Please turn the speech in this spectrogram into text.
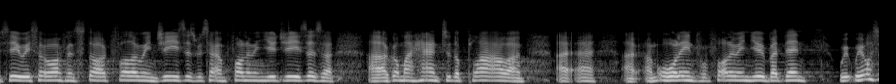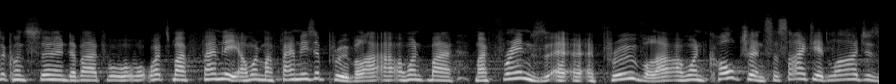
You see, we so often start following Jesus. We say, I'm following you, Jesus. Uh, I've got my hand to the plow. I'm, I, am all in for following you. But then we, are also concerned about well, what's my family? I want my family's approval. I, I want my, my friends' uh, uh, approval. I, I, want culture and society at large's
